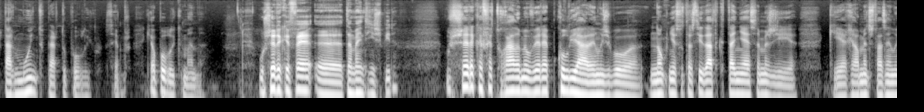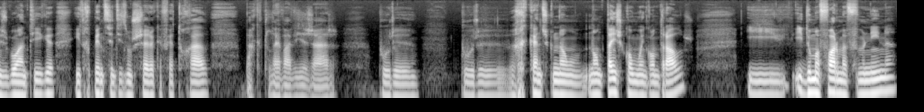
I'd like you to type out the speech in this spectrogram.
estar muito perto do público, sempre. Que é o público que manda. O cheiro a café também te inspira? O cheiro a café torrado, a meu ver, é peculiar em Lisboa. Não conheço outra cidade que tenha essa magia. Que é realmente estás em Lisboa antiga e de repente sentes um cheiro a café torrado pá, que te leva a viajar por, eh, por eh, recantos que não, não tens como encontrá-los e, e de uma forma feminina.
